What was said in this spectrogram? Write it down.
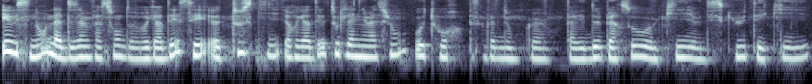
Et sinon, la deuxième façon de regarder, c'est tout ce qui regarder toute l'animation autour. Parce qu'en fait, donc, t'as les deux persos qui discutent et qui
